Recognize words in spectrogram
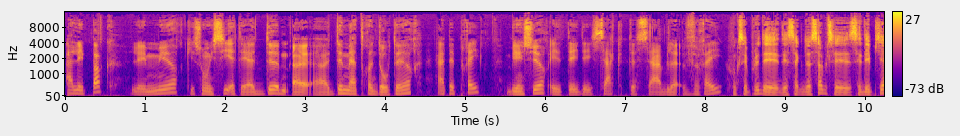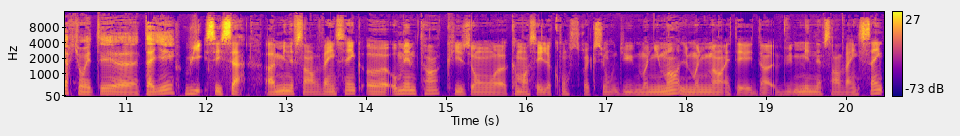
À l'époque, les murs qui sont ici étaient à 2 mètres d'auteur à peu près. Bien sûr, étaient des sacs de sable vrais. Donc c'est plus des, des sacs de sable, c'est des pierres qui ont été euh, taillées? Oui, c'est ça. En 1925, euh, au même temps qu'ils ont euh, commencé la construction du monument, le monument était dans 1925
